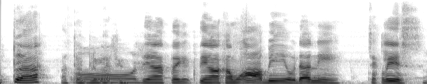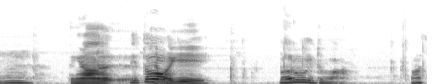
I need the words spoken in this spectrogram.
udah ada aplikasi Oh, dia tinggal kamu ah Bi, udah nih checklist. Hmm. Tinggal Itu- lagi. baru itu pak Mas.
